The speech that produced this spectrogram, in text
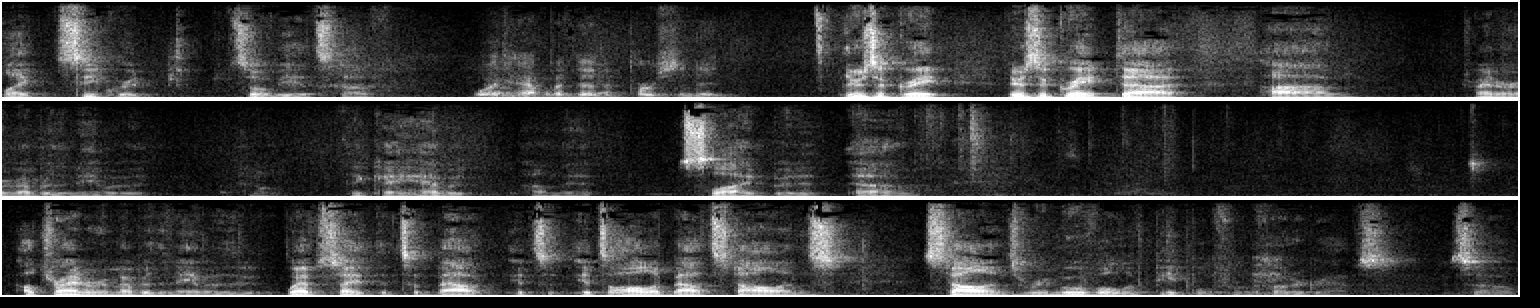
like secret Soviet stuff. What happened to the person that, There's a great, there's a great, uh, um, trying to remember the name of it. I don't think I have it on that slide, but it, um, I'll try to remember the name of the website that's about, it's, it's all about Stalin's, Stalin's removal of people from photographs. So,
